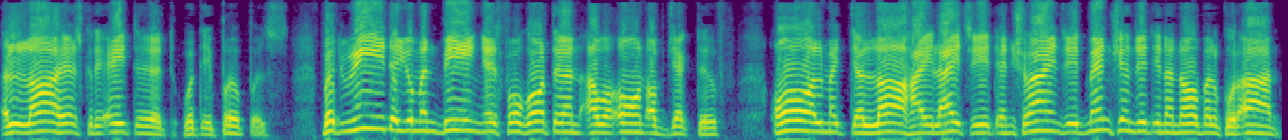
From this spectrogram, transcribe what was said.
Allah has created with a purpose. But we, the human being, has forgotten our own objective. Almighty Allah highlights it, enshrines it, mentions it in a noble Quran.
